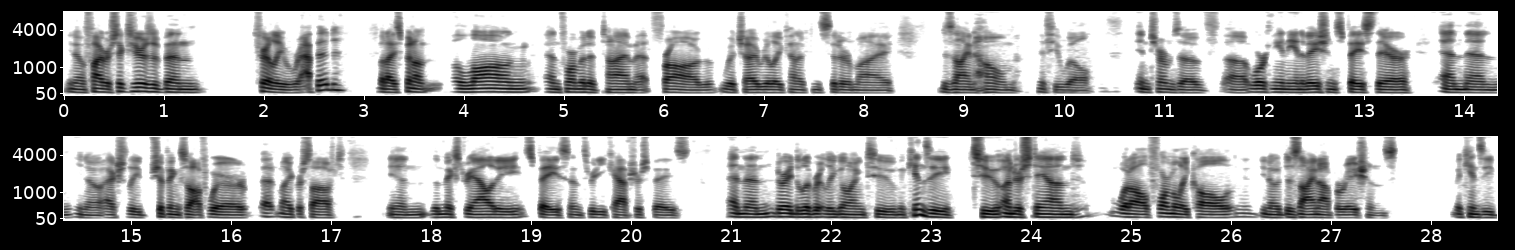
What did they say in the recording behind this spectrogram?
you know, five or six years have been fairly rapid. But I spent a, a long and formative time at Frog, which I really kind of consider my design home, if you will, in terms of uh, working in the innovation space there, and then you know actually shipping software at Microsoft in the mixed reality space and 3D capture space, and then very deliberately going to McKinsey to understand what I'll formally call you know design operations. McKinsey,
